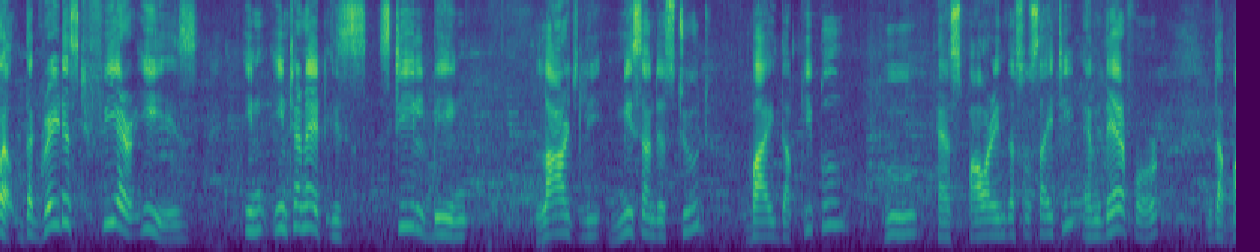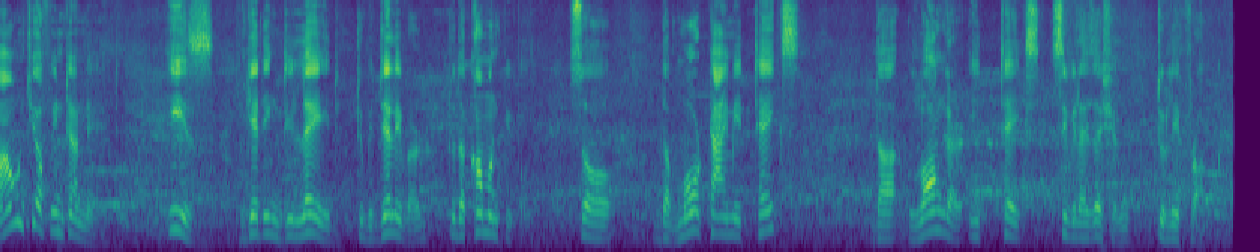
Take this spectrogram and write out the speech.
Well, the greatest fear is in internet is still being largely misunderstood by the people who has power in the society and therefore the bounty of internet is getting delayed to be delivered to the common people. So the more time it takes, the longer it takes civilization to leapfrog.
